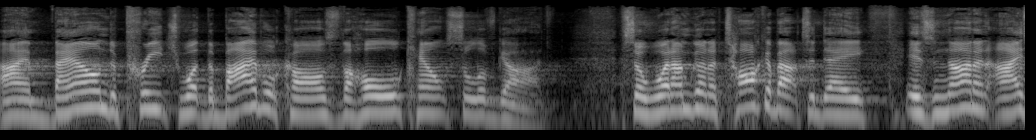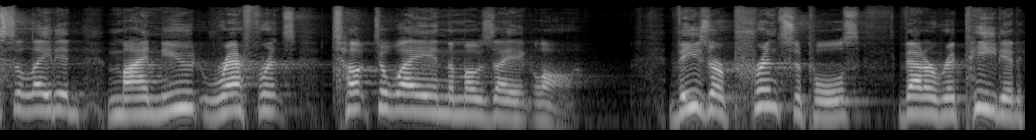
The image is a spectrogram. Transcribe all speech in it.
I am bound to preach what the Bible calls the whole counsel of God. So, what I'm going to talk about today is not an isolated, minute reference tucked away in the Mosaic Law. These are principles that are repeated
